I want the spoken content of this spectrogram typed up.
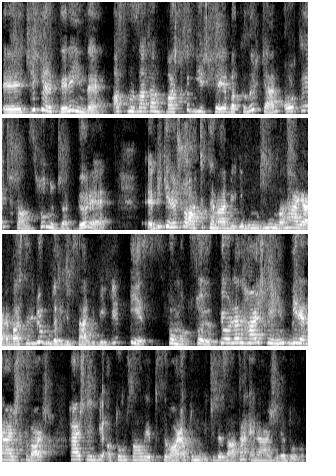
E, çift yarık deneyinde aslında zaten başka bir şeye bakılırken ortaya çıkan sonuca göre e, bir kere şu artık temel bilgi. Bun- Bundan her yerde bahsediliyor. Bu da bilimsel bir bilgi. Biz somut, soyut, görülen her şeyin bir enerjisi var. Her şeyin bir atomsal yapısı var. Atomun içi de zaten enerjiyle dolu.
